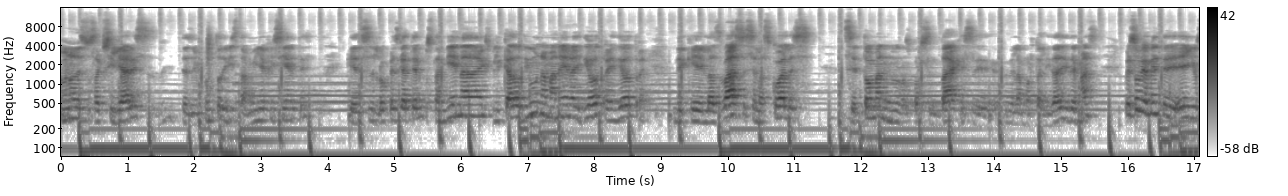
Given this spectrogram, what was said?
uno de sus auxiliares, desde mi punto de vista muy eficiente, que es López Gatel, pues también ha explicado de una manera y de otra y de otra, de que las bases en las cuales se toman los porcentajes de, la mortalidad y demás, pues obviamente ellos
